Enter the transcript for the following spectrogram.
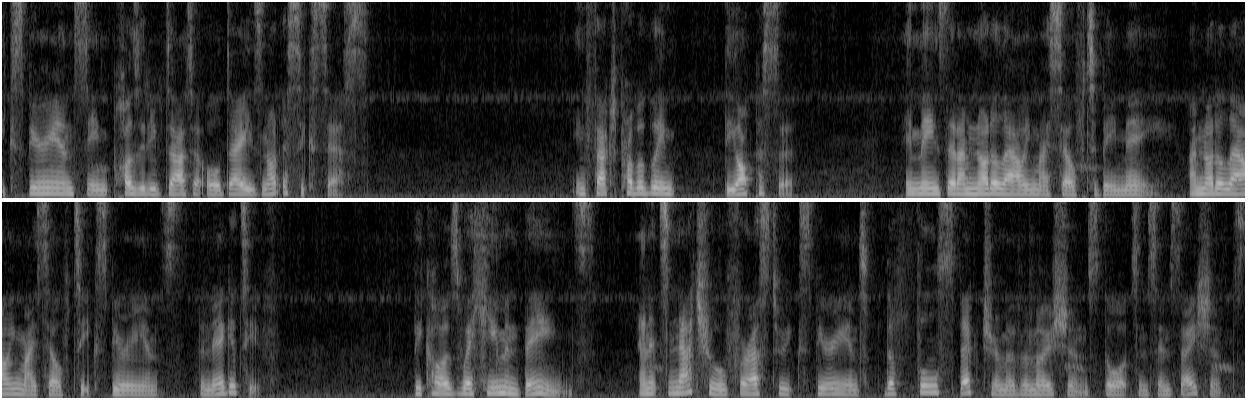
Experiencing positive data all day is not a success. In fact, probably the opposite. It means that I'm not allowing myself to be me. I'm not allowing myself to experience the negative. Because we're human beings and it's natural for us to experience the full spectrum of emotions, thoughts and sensations.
